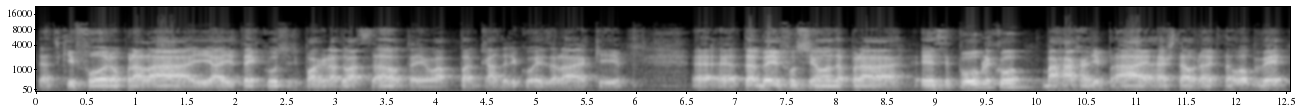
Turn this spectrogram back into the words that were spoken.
né, que foram para lá e aí tem curso de pós-graduação, tem uma pancada de coisa lá que é, é, também funciona para esse público, barracas de praia, restaurante. Então vamos ver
